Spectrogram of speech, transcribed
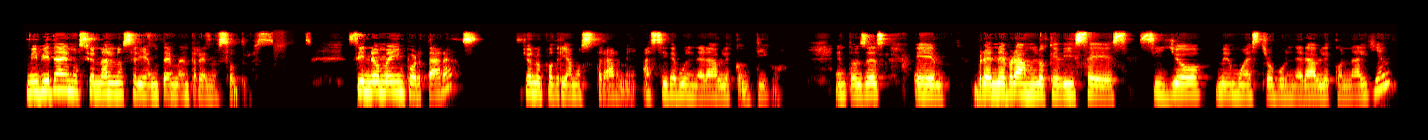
mi vida emocional no sería un tema entre nosotros. Si no me importaras, yo no podría mostrarme así de vulnerable contigo. Entonces, eh, Brené Brown lo que dice es, si yo me muestro vulnerable con alguien,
